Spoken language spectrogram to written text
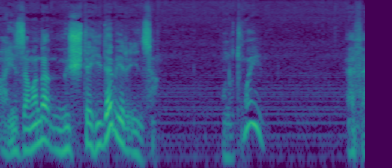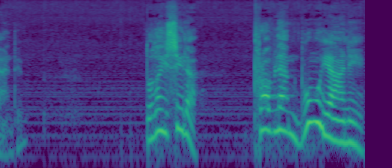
aynı zamanda müştehide bir insan. Unutmayın. Efendim. Dolayısıyla problem bu mu yani?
